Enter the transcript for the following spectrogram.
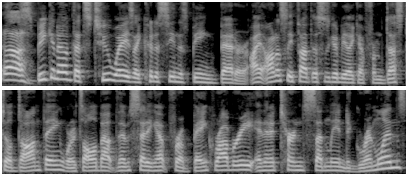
Uh, Speaking of, that's two ways I could have seen this being better. I honestly thought this was going to be like a From Dusk Till Dawn thing where it's all about them setting up for a bank robbery and then it turns suddenly into gremlins.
